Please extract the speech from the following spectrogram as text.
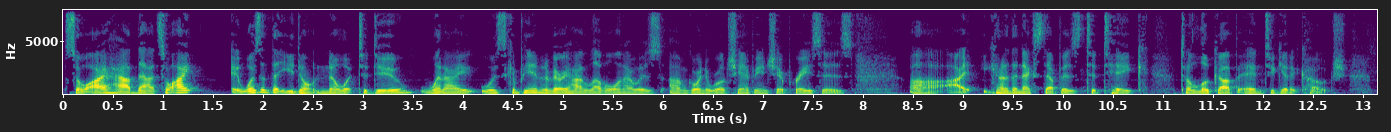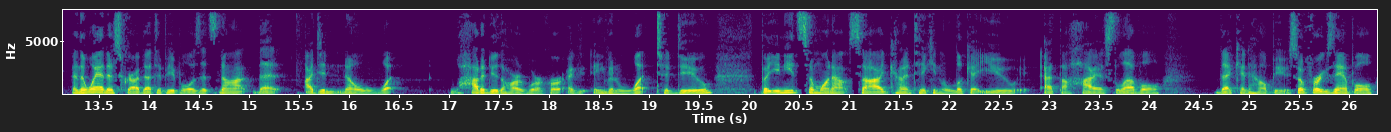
So I had that. So I it wasn't that you don't know what to do. When I was competing at a very high level and I was um, going to world championship races, uh, I kind of the next step is to take to look up and to get a coach. And the way I describe that to people is it's not that I didn't know what how to do the hard work or even what to do, but you need someone outside kind of taking a look at you at the highest level that can help you. So for example,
